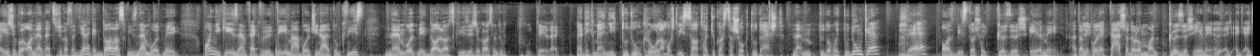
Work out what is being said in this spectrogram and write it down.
és akkor Annett egyszer csak azt mondta, gyerekek, Dallas quiz nem volt még. Annyi kézenfekvő témából csináltunk quizt, nem volt még Dallas quiz, és akkor azt mondtuk, hú, tényleg. Pedig mennyit tudunk róla, most visszaadhatjuk azt a sok tudást. Nem tudom, hogy tudunk-e, de az biztos, hogy közös élmény. Hát amikor Igen. egy társadalomban közös élmény, egy, egy, egy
